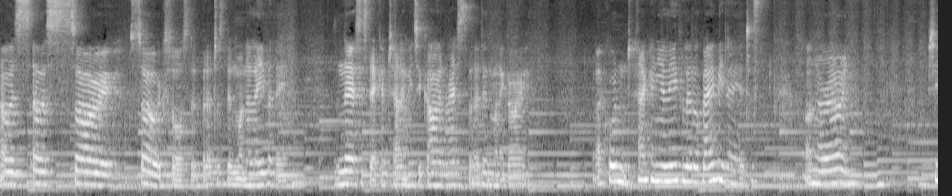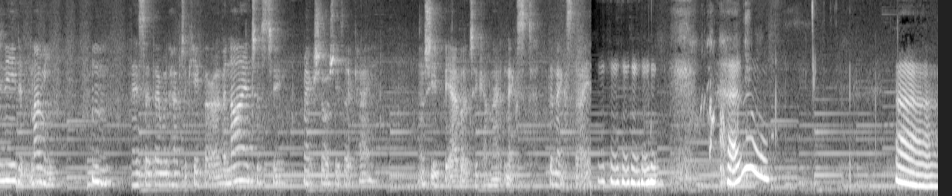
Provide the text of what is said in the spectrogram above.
I was, I was so, so exhausted but I just didn't want to leave her there. The nurses there kept telling me to go and rest but I didn't want to go. I couldn't. How can you leave a little baby there? Just on her own. She needed mummy. Hmm. They said they would have to keep her overnight just to make sure she's okay. and she'd be able to come out next the next day. Hallo. Ah,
